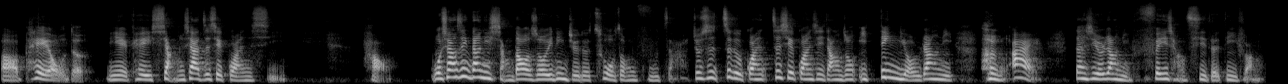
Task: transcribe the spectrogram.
呃配偶的，你也可以想一下这些关系。好，我相信当你想到的时候，一定觉得错综复杂，就是这个关这些关系当中一定有让你很爱，但是又让你非常气的地方。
